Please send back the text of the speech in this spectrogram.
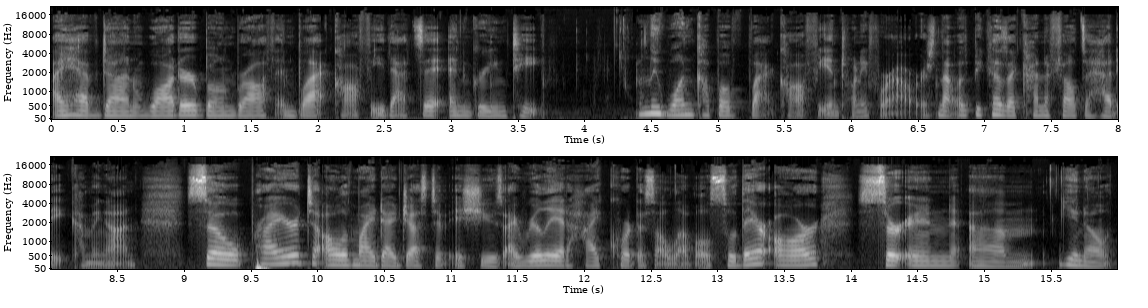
I have done water, bone broth, and black coffee. That's it, and green tea only one cup of black coffee in 24 hours. And that was because I kind of felt a headache coming on. So, prior to all of my digestive issues, I really had high cortisol levels. So, there are certain, um, you know,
